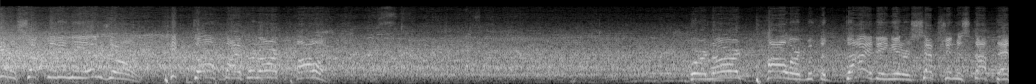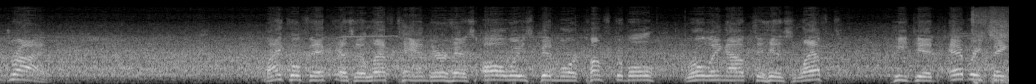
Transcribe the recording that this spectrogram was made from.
intercepted in the end zone. Picked off by Bernard Pollard. Bernard Pollard with the diving interception to stop that drive. Michael Vick, as a left-hander, has always been more comfortable rolling out to his left. He did everything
